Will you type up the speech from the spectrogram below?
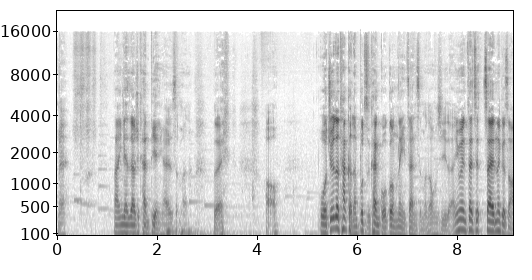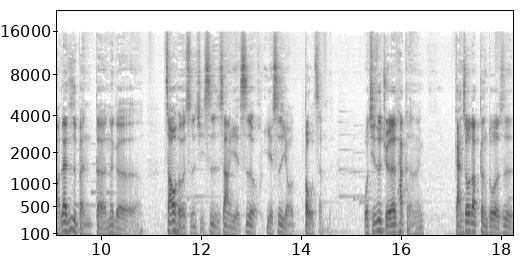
没、欸，那应该是要去看电影还是什么呢？对，好，我觉得他可能不只看国共内战什么东西的，因为在这在那个什么，在日本的那个昭和时期，事实上也是也是有斗争的。我其实觉得他可能。感受到更多的是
